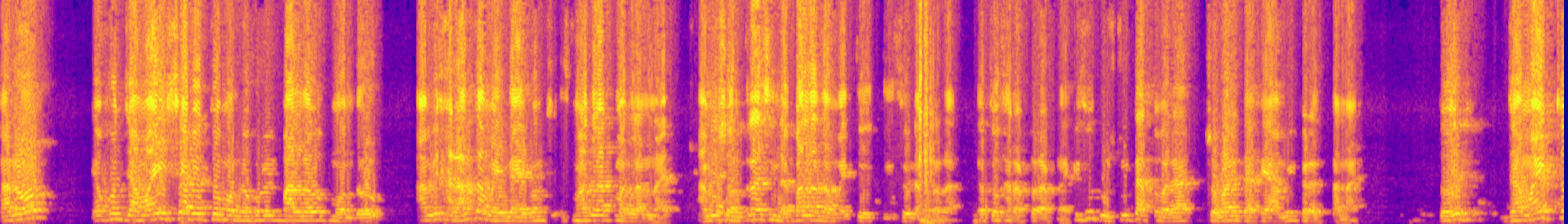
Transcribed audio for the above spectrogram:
কারণ এখন জামাই হিসাবে তো মনে মন্দ আমি খারাপ জামাই নাই এবং স্মাগলার স্মাগলার নাই। আমি সন্ত্রাসী না না আপনারা এত খারাপ খারাপ নাই। কিছু দুষ্টিটা তোমারা সবাই থাকে, আমি ফেরত নাই। তো জামাই তো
